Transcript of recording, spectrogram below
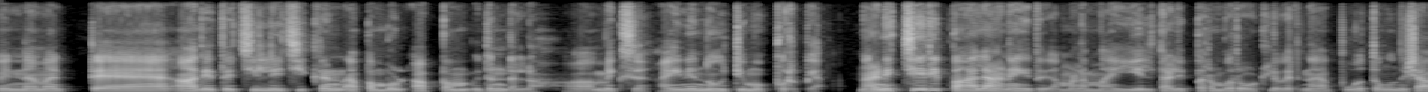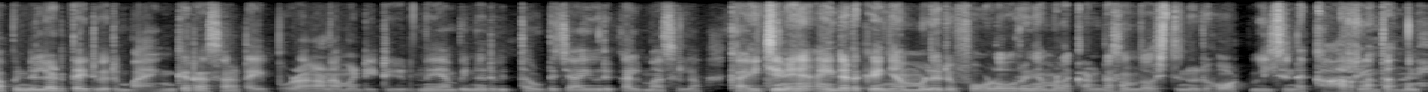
പിന്നെ മറ്റേ ആദ്യത്തെ ചില്ലി ചിക്കൻ അപ്പം അപ്പം ഇതുണ്ടല്ലോ മിക്സ് അതിന് റു. 130. നണിച്ചേരി പാലാണേ ഇത്. നമ്മളെ മയ്യിൽ തളിപ്പറമ്പ് റോട്ടിൽ വരുന്ന പൂവത്തുംകുന്ന് ഷാപ്പിന്റെ എല്ലാം അടുത്തായിട്ട് വരും. ഭയങ്കര രസാട്ടാ ഈ പുഴ കാണാൻ വേണ്ടിയിട്ട്. ഇവിടുന്ന് ഞാൻ പിന്നെ ഒരു വിത്തൗട്ട് ചായ ഒരു കൽമാസെല്ലാം കഴിച്ചിന്. അതിന്റെ ഇടയ്ക്ക് നമ്മളൊരു ഫോളോവർ നമ്മളെ കണ്ട സന്തോഷത്തിന് ഒരു ഹോട്ട് വീൽസിന്റെ കാറെല്ലാം തന്നിന്.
